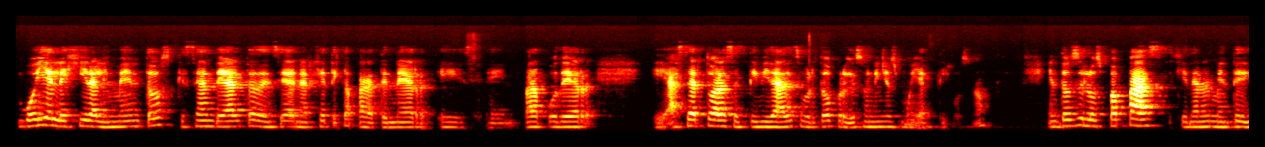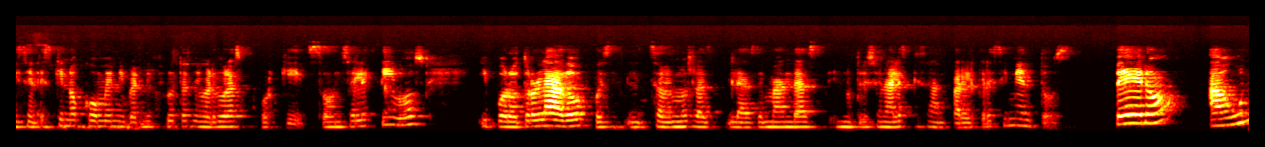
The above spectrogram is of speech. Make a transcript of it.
voy a elegir alimentos que sean de alta densidad energética para tener, este, para poder eh, hacer todas las actividades, sobre todo porque son niños muy activos, ¿no? Entonces los papás generalmente dicen, es que no comen ni, ni frutas ni verduras porque son selectivos y por otro lado, pues sabemos las, las demandas nutricionales que sean para el crecimiento, pero Aún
